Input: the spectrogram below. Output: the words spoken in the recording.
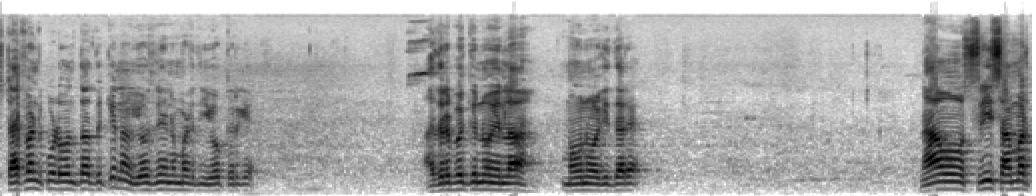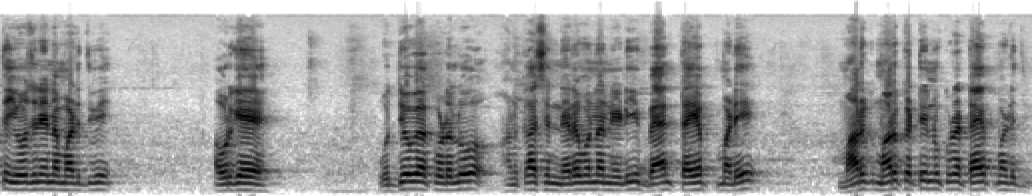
ಸ್ಟೈಫಂಡ್ ಕೊಡುವಂಥದ್ದಕ್ಕೆ ನಾವು ಯೋಜನೆಯನ್ನು ಮಾಡಿದ್ವಿ ಯುವಕರಿಗೆ. ಅದರ ಬಗ್ಗೆಯೂ ಎಲ್ಲ ಮೌನವಾಗಿದ್ದಾರೆ. ನಾವು ಸ್ತ್ರೀ ಸಾಮರ್ಥ್ಯ ಯೋಜನೆಯನ್ನು ಮಾಡಿದ್ವಿ. ಅವ್ರಿಗೆ ಉದ್ಯೋಗ ಕೊಡಲು ಹಣಕಾಸಿನ ನೆರವನ್ನು ನೀಡಿ ಬ್ಯಾಂಕ್ ಟೈಅಪ್ ಮಾಡಿ ಮಾರು ಮಾರುಕಟ್ಟೆಯನ್ನು ಕೂಡ ಟೈಅಪ್ ಮಾಡಿದ್ವಿ.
